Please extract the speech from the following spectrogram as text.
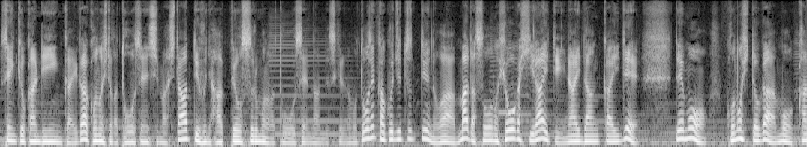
選挙管理委員会がこの人が当選しましたっていうふうに発表するものが当選なんですけれども当然確実っていうのはまだその票が開いていない段階ででもこの人がもう必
